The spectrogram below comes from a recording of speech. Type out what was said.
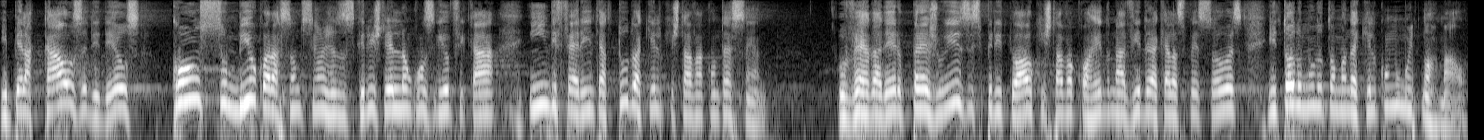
e pela causa de Deus consumiu o coração do Senhor Jesus Cristo, ele não conseguiu ficar indiferente a tudo aquilo que estava acontecendo o verdadeiro prejuízo espiritual que estava ocorrendo na vida daquelas pessoas e todo mundo tomando aquilo como muito normal.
